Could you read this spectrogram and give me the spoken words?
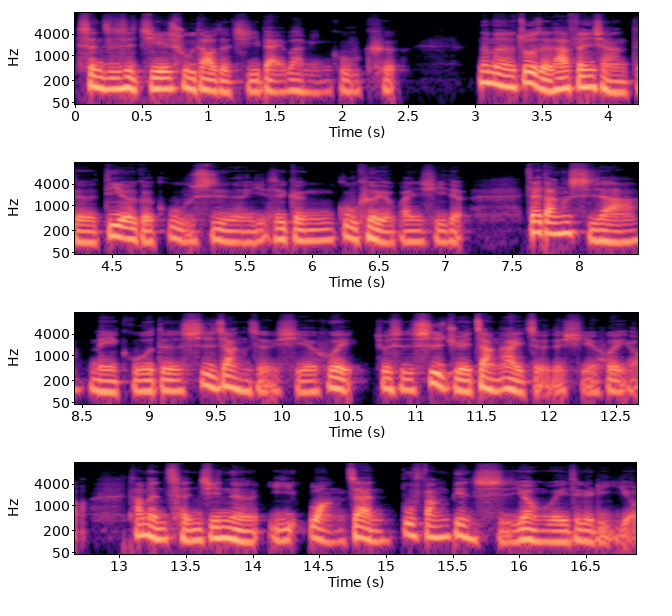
甚至是接触到的几百万名顾客。那么，作者他分享的第二个故事呢，也是跟顾客有关系的。在当时啊，美国的视障者协会，就是视觉障碍者的协会哦，他们曾经呢以网站不方便使用为这个理由，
